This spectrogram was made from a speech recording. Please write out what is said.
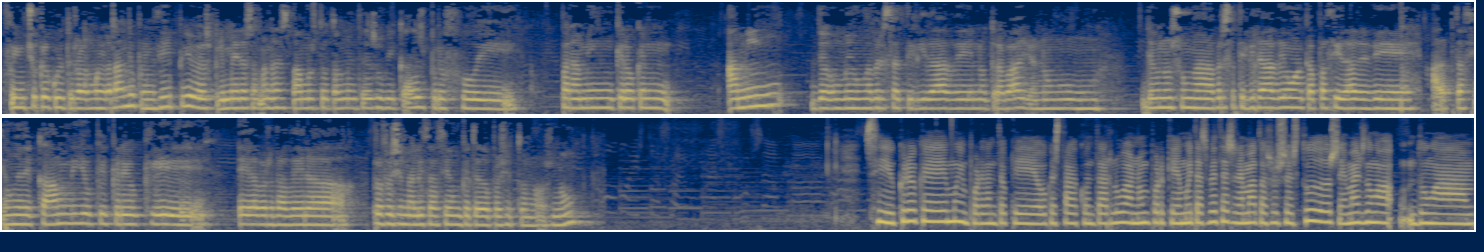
Foi un choque cultural moi grande ao principio, as primeiras semanas estábamos totalmente desubicados, pero foi para min creo que a min deu-me unha versatilidade no traballo, non un deunos unha versatilidade, unha capacidade de adaptación e de cambio que creo que é a verdadeira profesionalización que te do proxecto nos, non? Sí, eu creo que é moi importante o que o que está a contar Lúa, non? Porque moitas veces remata os seus estudos e máis dunha dunha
